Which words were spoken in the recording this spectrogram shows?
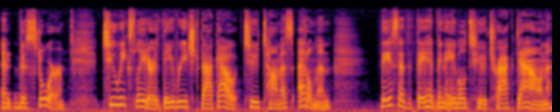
and this store. Two weeks later, they reached back out to Thomas Edelman. They said that they had been able to track down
